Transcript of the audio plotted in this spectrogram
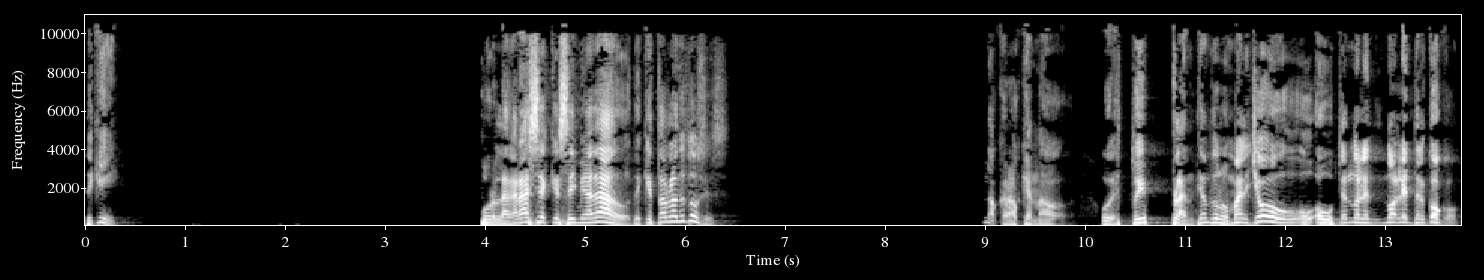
¿De qué? Por la gracia que se me ha dado. ¿De qué está hablando entonces? No creo que no. O estoy planteándolo mal yo o, usted no le, no le entra el coco.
